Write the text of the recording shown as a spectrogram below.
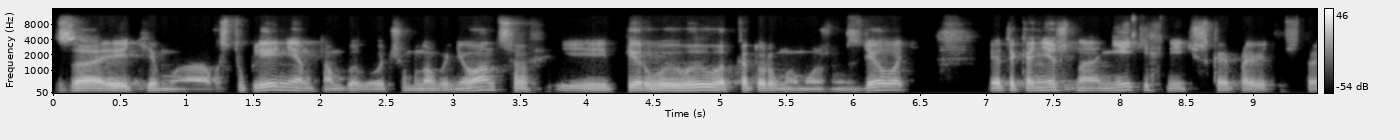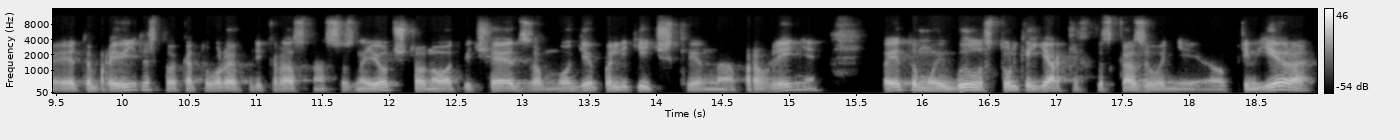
за этим а, выступлением, там было очень много нюансов, и первый вывод, который мы можем сделать, это, конечно, не техническое правительство, это правительство, которое прекрасно осознает, что оно отвечает за многие политические направления, Поэтому и было столько ярких высказываний э, премьера,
